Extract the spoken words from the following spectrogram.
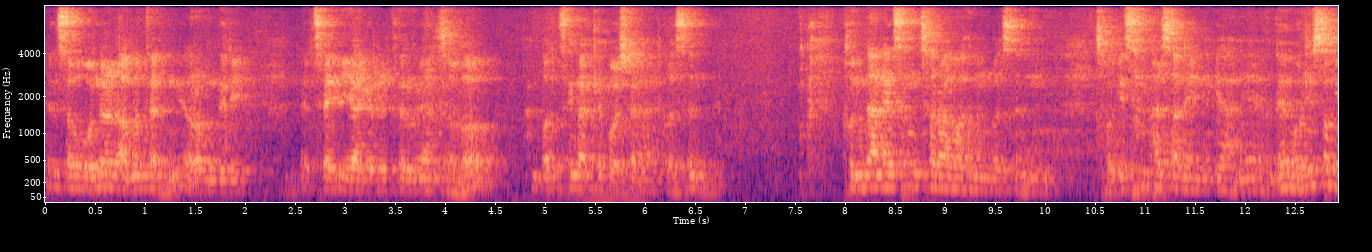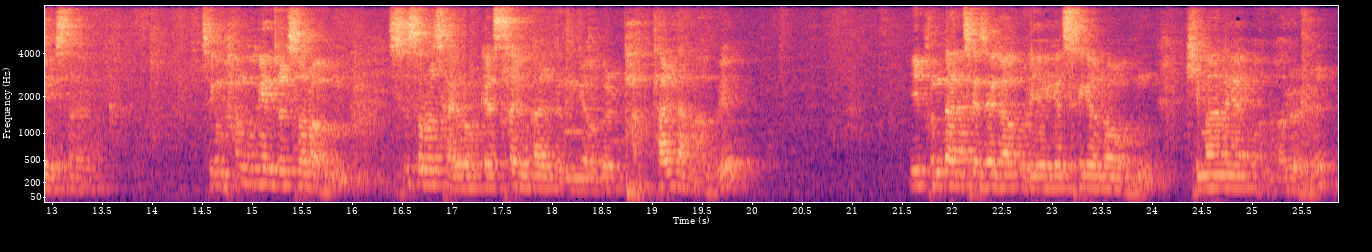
그래서 오늘 아무튼 여러분들이 제 이야기를 들으면서 한번 생각해 보셔야 할 것은 분단의 상처라고 하는 것은 저기 38선에 있는 게 아니에요. 내 머릿속에 있어요. 지금 한국인들처럼 스스로 자유롭게 사유할 능력을 박탈당하고요. 이 분단 체제가 우리에게 새겨놓은 기만의 언어를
